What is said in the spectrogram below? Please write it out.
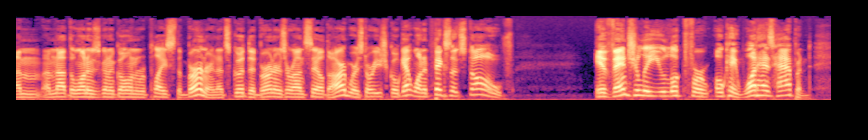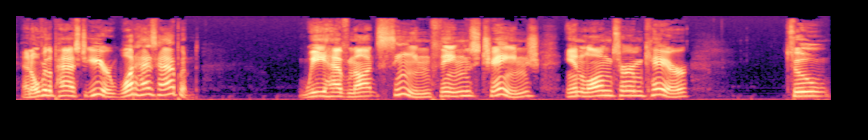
I'm I'm not the one who's going to go and replace the burner. That's good that burners are on sale at the hardware store. You should go get one and fix the stove. Eventually, you look for, okay, what has happened? And over the past year, what has happened? We have not seen things change in long term care to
